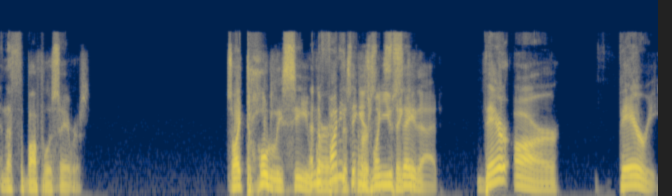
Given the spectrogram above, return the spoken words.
and that's the Buffalo Sabres. So I totally see. And the funny thing is, when you say that, there are very,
